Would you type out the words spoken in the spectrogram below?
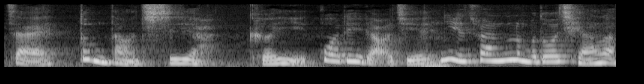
在动荡期呀。可以获利了结，你也赚了那么多钱了，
